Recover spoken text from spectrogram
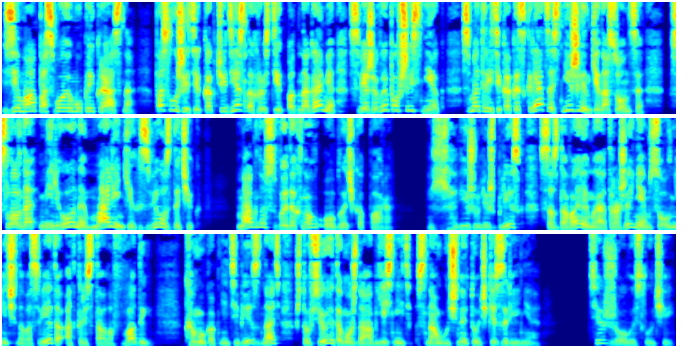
Зима по-своему прекрасна. Послушайте, как чудесно хрустит под ногами свежевыпавший снег. Смотрите, как искрятся снежинки на солнце, словно миллионы маленьких звездочек». Магнус выдохнул облачко пара. «Я вижу лишь блеск, создаваемый отражением солнечного света от кристаллов воды. Кому, как не тебе, знать, что все это можно объяснить с научной точки зрения?» Тяжелый случай.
